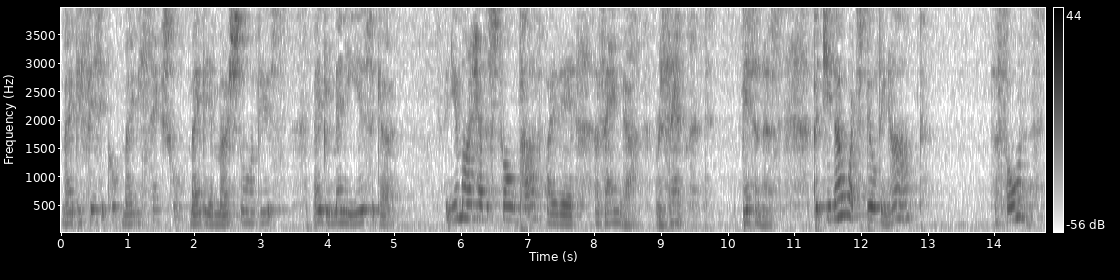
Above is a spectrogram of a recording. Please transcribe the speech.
maybe physical, maybe sexual, maybe emotional abuse, maybe many years ago, and you might have a strong pathway there of anger, resentment, bitterness, but do you know what's building up? The thorns.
